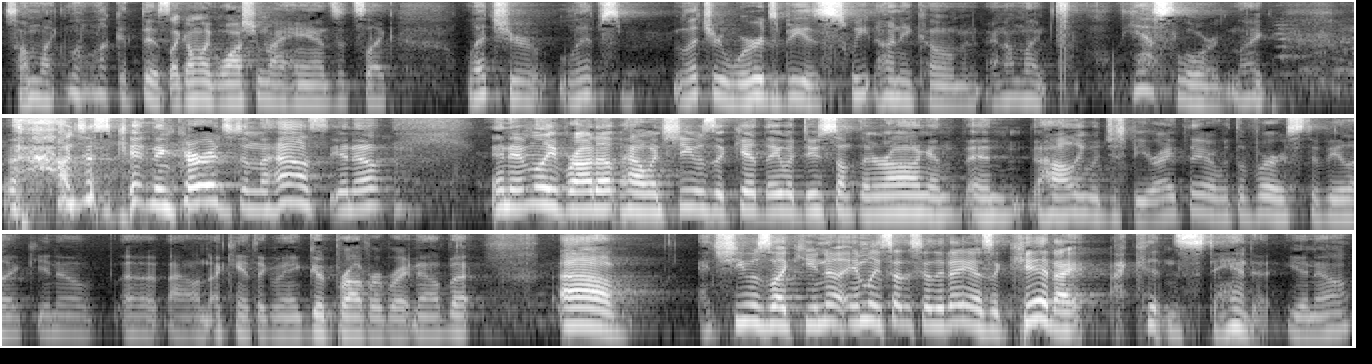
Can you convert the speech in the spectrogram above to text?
so i'm like look at this like i'm like washing my hands it's like let your lips let your words be as sweet honeycomb and, and i'm like yes lord like I'm just getting encouraged in the house, you know? And Emily brought up how when she was a kid, they would do something wrong, and, and Holly would just be right there with the verse to be like, you know, uh, I, don't, I can't think of any good proverb right now, but, um, and she was like, you know, Emily said this the other day, as a kid, I, I couldn't stand it, you know?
